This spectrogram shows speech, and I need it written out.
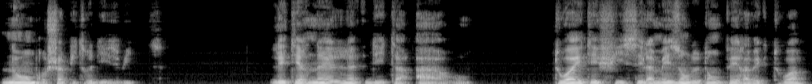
Nombre chapitre 18. L'Éternel dit à Aaron, Toi et tes fils et la maison de ton père avec toi,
